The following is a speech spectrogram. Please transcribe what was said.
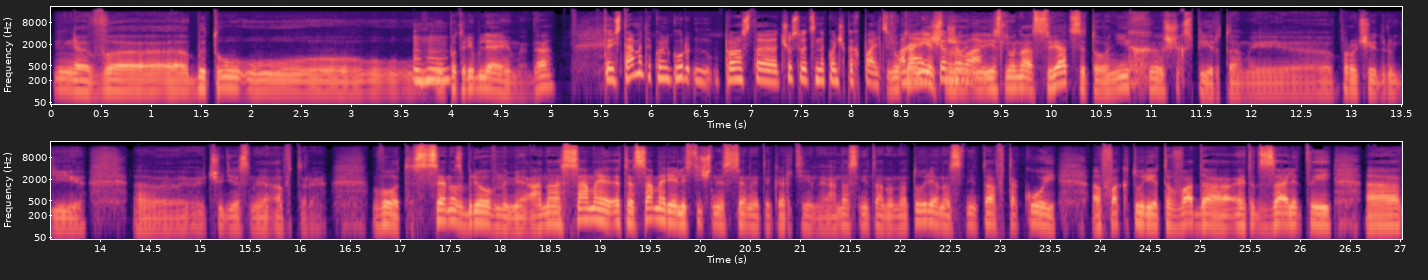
в э, быту у, угу. употребляемы, да. То есть там эта культура просто чувствуется на кончиках пальцев, ну, она конечно, еще жива. если у нас святцы, то у них Шекспир там и Э, прочие другие э, чудесные авторы. Вот. Сцена с бревнами. Она самая, это самая реалистичная сцена этой картины. Она снята на натуре, она снята в такой э, фактуре. Это вода, этот залитый... Э,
